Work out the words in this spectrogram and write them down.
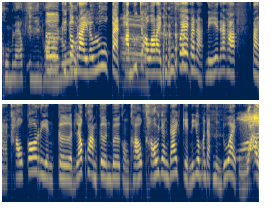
คุ้มแล้วพีนพอแล้วลูกเออคือกำไรแล้วลูกเออ8,000 ลูกจะเอาอะไรคือบุฟเฟ่ต์ขนาดนี้นะคะ แต่เขาก็เรียนเกินแล้วความเกินเบอร์ของเขาเขายังได้เกียรตินิยมอันดับหนึ่งด้วย ว้าว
